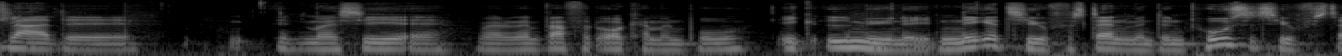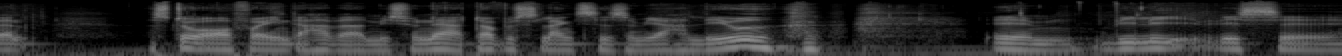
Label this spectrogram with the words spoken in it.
Helt klart, øh, må jeg sige, øh, hvordan bare for et ord kan man bruge, ikke ydmygende i den negative forstand, men den positive forstand, at stå over for en, der har været missionær dobbelt så lang tid, som jeg har levet. øhm, Willy, hvis, øh,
